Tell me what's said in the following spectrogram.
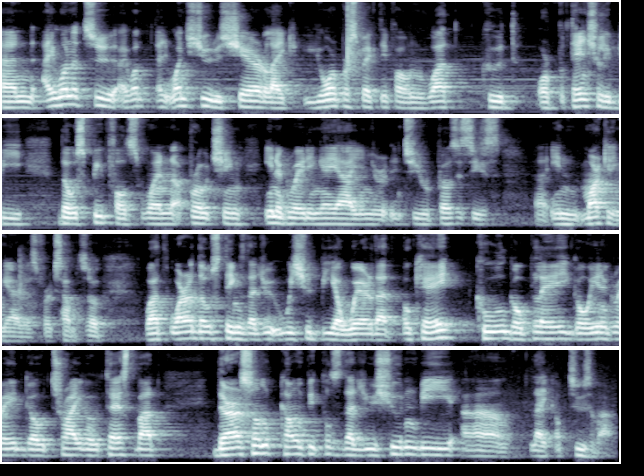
And i wanted to i want i want you to share like your perspective on what could or potentially be those pitfalls when approaching integrating ai in your into your processes uh, in marketing areas for example. So what what are those things that you we should be aware that okay cool go play go integrate go try go test but there are some common pitfalls that you shouldn't be um, like obtuse about.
